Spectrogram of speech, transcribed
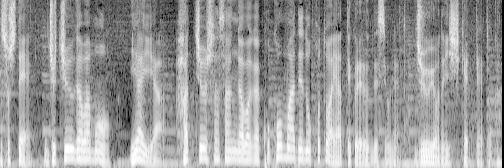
そして受注側もいやいや発注者さん側がここまでのことはやってくれるんですよねと。重要な意思決定とか。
